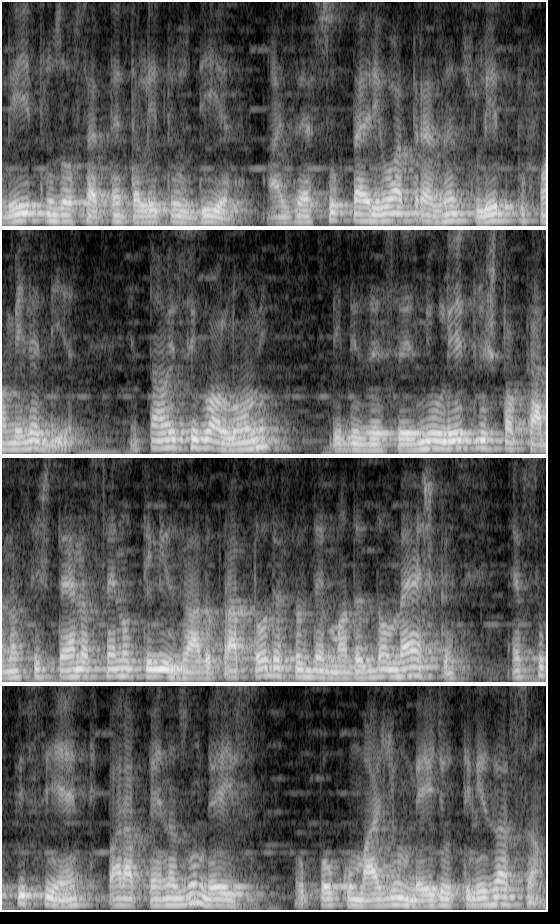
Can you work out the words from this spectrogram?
litros ou 70 litros dia, mas é superior a 300 litros por família dia. Então, esse volume de 16 mil litros estocado na cisterna, sendo utilizado para todas essas demandas domésticas, é suficiente para apenas um mês, ou pouco mais de um mês de utilização.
